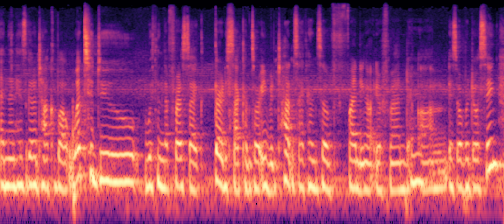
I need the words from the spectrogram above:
and then he's going to talk about what to do within the first like 30 seconds or even 10 seconds of finding out your friend um, is overdosing,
